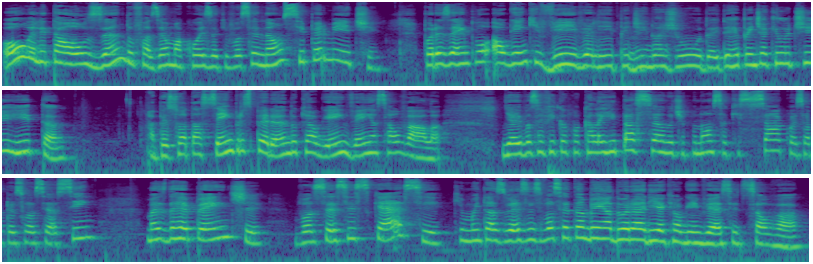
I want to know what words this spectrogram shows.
Ou ele tá ousando fazer uma coisa que você não se permite. Por exemplo, alguém que vive ali pedindo ajuda e de repente aquilo te irrita. A pessoa tá sempre esperando que alguém venha salvá-la. E aí você fica com aquela irritação do tipo, nossa, que saco essa pessoa ser assim, mas de repente você se esquece que muitas vezes você também adoraria que alguém viesse te salvar.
